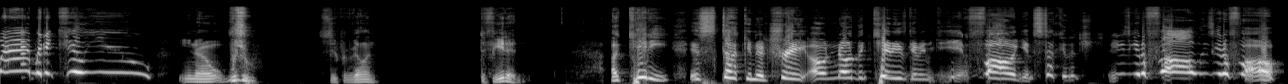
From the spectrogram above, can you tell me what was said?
I'm gonna kill you! You know, whoosh, supervillain defeated. A kitty is stuck in a tree. Oh no, the kitty's gonna fall and get stuck in the tree. He's gonna fall. He's gonna fall.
